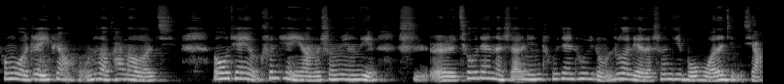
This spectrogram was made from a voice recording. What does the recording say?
通过这一片红色，看到了秋天有春天一样的生命力，使秋天的山林呈现出一种热烈的、生机勃勃的景象。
